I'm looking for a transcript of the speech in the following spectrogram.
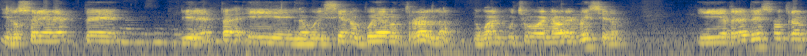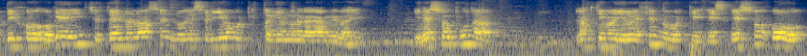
ilusoriamente violentas y la policía no pueda controlarla, lo cual muchos gobernadores no hicieron. Y a través de eso Trump dijo, ok, si ustedes no lo hacen, lo voy a hacer yo porque está quedando la cagada en mi país. Y en eso, puta, lástima, yo lo defiendo porque es eso o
